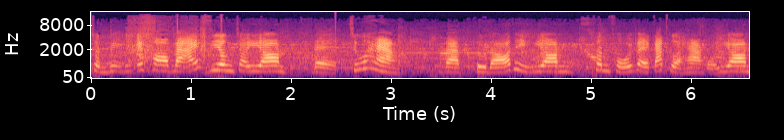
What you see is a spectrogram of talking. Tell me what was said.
chuẩn bị những cái kho bãi riêng cho Ion để trữ hàng và từ đó thì Ion phân phối về các cửa hàng của Ion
